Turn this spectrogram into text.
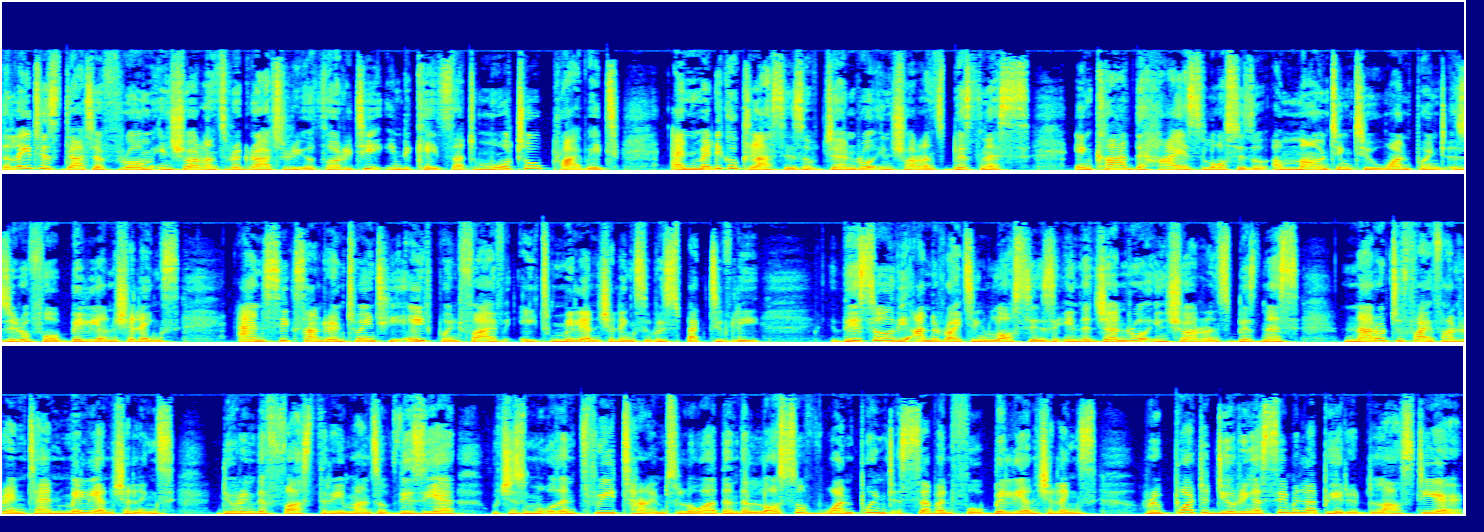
The latest data from Insurance Regulatory Authority indicates that motor, private, and medical classes of general insurance business incurred the highest losses amounting to 1.04 billion shillings and 628.58 million shillings, respectively. This saw the underwriting losses in the general insurance business narrowed to 510 million shillings during the first three months of this year, which is more than three times lower than the loss of 1.74 billion shillings reported during a similar period last year.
